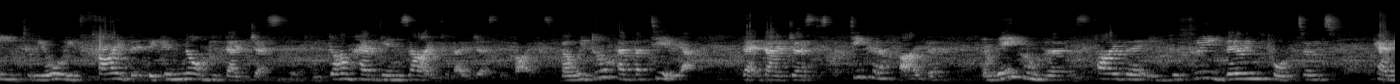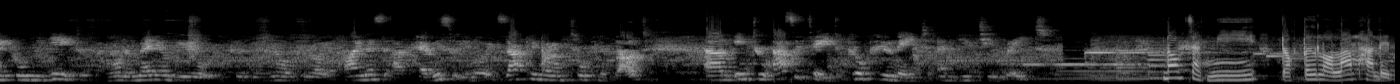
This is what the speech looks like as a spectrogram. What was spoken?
eat, we all eat fiber, they cannot be digested. We don't have the enzyme to digest the fibers, but we do have bacteria that digest this particular fiber, and they convert this fiber into three very important chemical mediators. I know that many of you, including your Royal Highness, are chemists, so you know exactly what I'm talking about. Um, into acetate, propionate, and butyrate. นอกจากนี้ ดรลอล่าพาเลต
